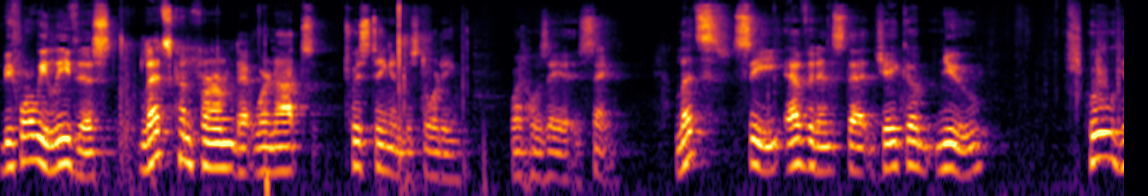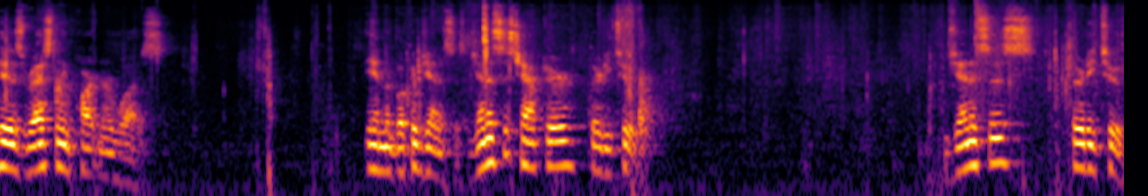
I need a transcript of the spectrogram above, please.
before we leave this, let's confirm that we're not twisting and distorting what Hosea is saying. Let's see evidence that Jacob knew who his wrestling partner was in the book of Genesis. Genesis chapter 32. Genesis 32.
